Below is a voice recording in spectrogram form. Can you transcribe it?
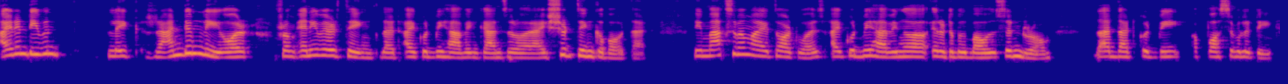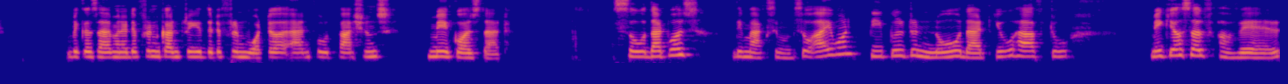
I didn't even like randomly or from anywhere think that I could be having cancer or I should think about that. The maximum I thought was I could be having a irritable bowel syndrome that that could be a possibility because I'm in a different country, the different water and food fashions may cause that. So that was the maximum. So I want people to know that you have to make yourself aware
